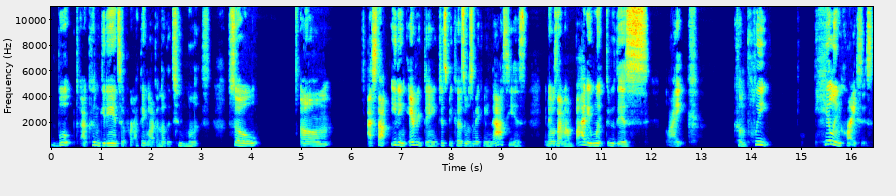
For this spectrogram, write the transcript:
booked. I couldn't get into, I think, like another two months. So, um, I stopped eating everything just because it was making me nauseous. And it was like my body went through this like complete healing crisis.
